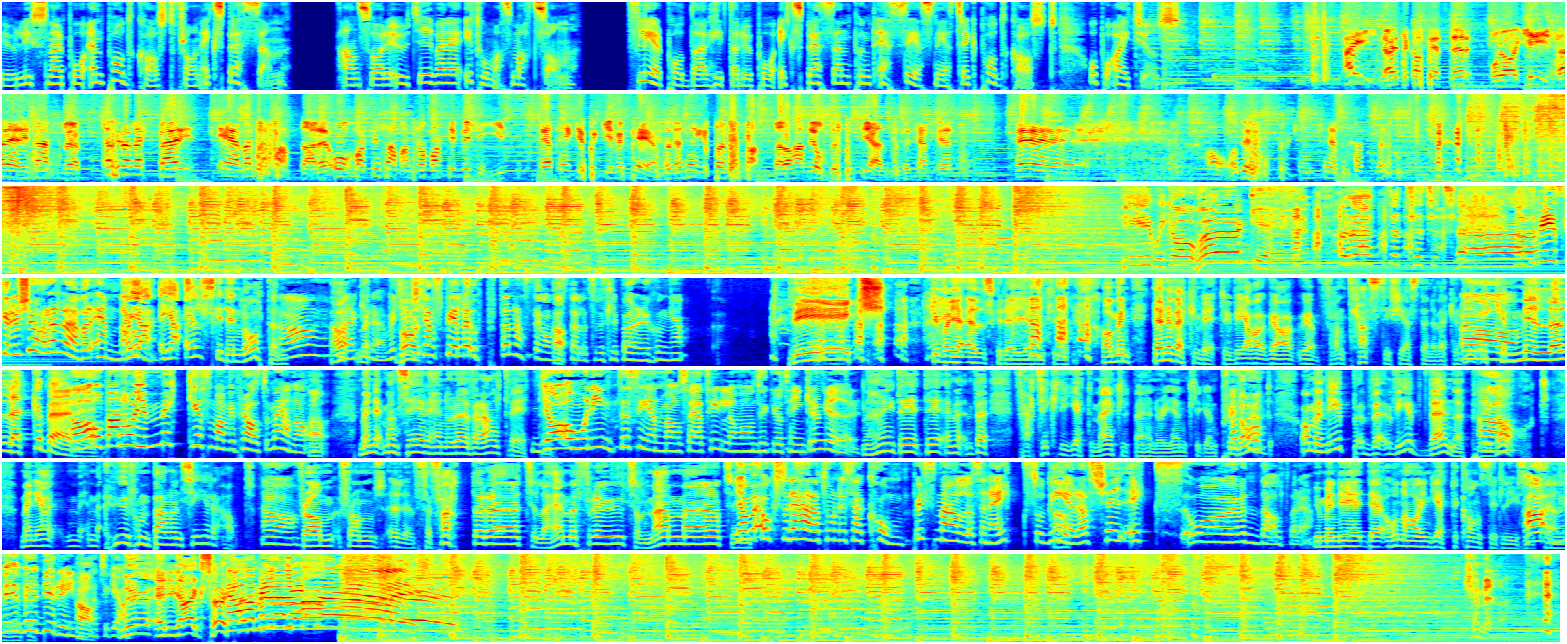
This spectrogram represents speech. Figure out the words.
Du lyssnar på en podcast från Expressen. Ansvarig utgivare är Thomas Mattsson. Fler poddar hittar du på expressen.se podcast och på iTunes. Hej, jag heter Karl-Petter och jag grisar här i Säffle. Camilla Läckberg är väl författare och varit tillsammans med Martin Melin. När Jag tänker på GW Persson, jag tänker på en författare och han har gjort det speciellt så det kanske är ett... Eh, ja du, man kan säga på henne. Here we go again. Alltså det, ska du köra den här varenda Ja, gång? jag, jag älskar den låten. Ja, jag Ja, märker men det. Vi var- kanske kan spela upp den nästa gång Ja. istället så vi slipper höra dig sjunga. Bitch! Gud vad jag älskar dig egentligen. Ja men denna veckan vet du, vi har, vi har, vi har en fantastisk gäst denna vecka. Du Ja. är Camilla Läckberg. Ja, och man har ju mycket som man vill prata med henne om. Ja, Men man ser henne överallt vet du. Ja, och hon är inte sen med att säga till om vad hon tycker och tänker om grejer. Nej, det, det är, för jag tycker det är jättemärkligt med henne egentligen. Privat, ja men vi är, vi är vänner privat. Men jag, hur hon balanserar allt. Ja. Från, från eh, författare till hemmafru, till mamma, till... Ja, men också det här att hon är så här kompis med alla sina ex och deras tjej-ex och jag vet inte allt vad det är. Jo men det, det, hon har en jättekonstigt Ja, livsinställning. vi, vet du. vi bjuder in henne tycker jag. Nu är det dags för Camilla Läckberg! Camilla.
